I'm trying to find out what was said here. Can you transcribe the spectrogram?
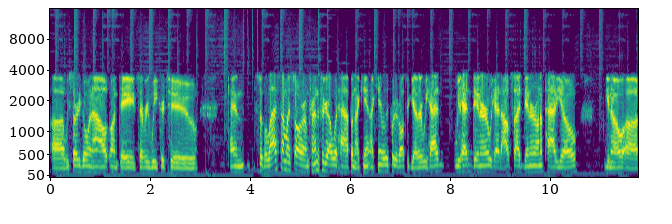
Uh, we started going out on dates every week or two. And so the last time I saw her, I'm trying to figure out what happened. I can't I can't really put it all together. We had we had dinner. We had outside dinner on a patio. You know, uh,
